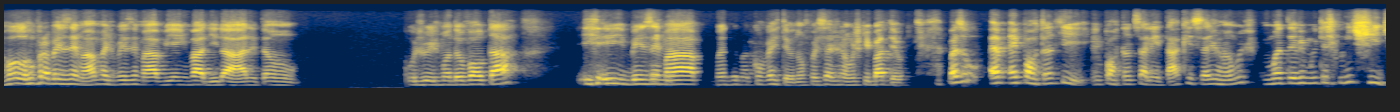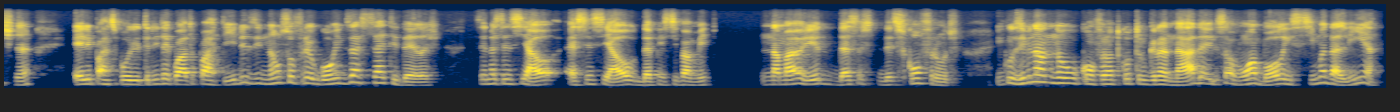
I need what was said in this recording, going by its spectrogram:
rolou para Benzema, mas Benzema havia invadido a área, então o juiz mandou voltar e Benzema, Benzema converteu, não foi Sérgio Ramos que bateu. Mas é, é importante, importante salientar que Sérgio Ramos manteve muitas clean sheets, né? Ele participou de 34 partidas e não sofreu gol em 17 delas, sendo essencial, essencial defensivamente na maioria dessas, desses confrontos. Inclusive no, no confronto contra o Granada, ele salvou uma bola em cima da linha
